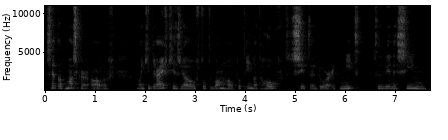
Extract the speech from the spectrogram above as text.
zet dat masker af. Want je drijft jezelf tot wanhoop, tot in dat hoofd zitten door het niet te willen zien.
